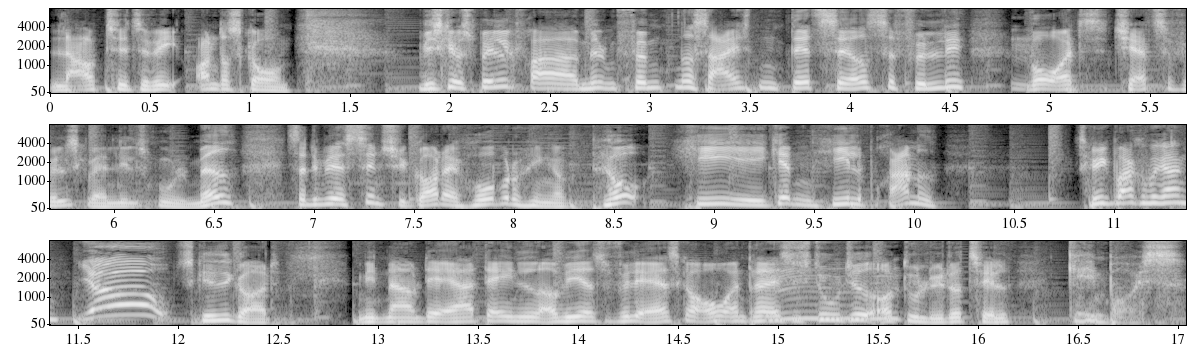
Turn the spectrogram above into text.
loudttv underscore. Vi skal jo spille fra mellem 15 og 16. Dead Cells selvfølgelig, mm. hvor at chat selvfølgelig skal være en lille smule med. Så det bliver sindssygt godt, og jeg håber, du hænger på he- igennem hele programmet. Skal vi ikke bare komme i gang? Jo! Skide godt. Mit navn det er Daniel, og vi er selvfølgelig Asger og Andreas mm. i studiet, og du lytter til Gameboys.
